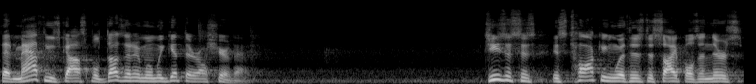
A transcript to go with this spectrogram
that Matthew's gospel doesn't, and when we get there, I'll share that. Jesus is, is talking with his disciples, and there's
